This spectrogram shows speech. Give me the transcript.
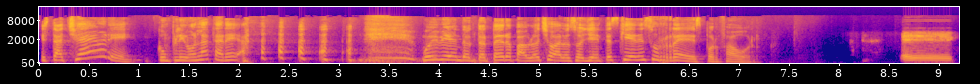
está chévere, cumplimos la tarea. Muy bien, doctor Pedro Pablo Ochoa, los oyentes quieren sus redes, por favor. Eh,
